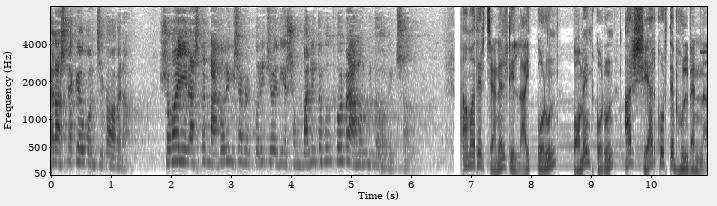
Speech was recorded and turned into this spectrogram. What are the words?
এ রাষ্ট্রে কেউ বঞ্চিত হবে না। সবাই এই রাষ্ট্রের নাগরিক হিসাবে পরিচয় দিয়ে সম্মানিত বোধ করবে, আনন্দিত হবে ইনশাআল্লাহ। আমাদের চ্যানেলটি লাইক করুন, কমেন্ট করুন আর শেয়ার করতে ভুলবেন না।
